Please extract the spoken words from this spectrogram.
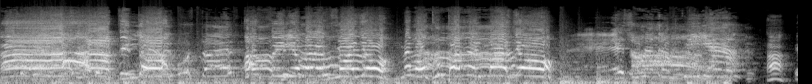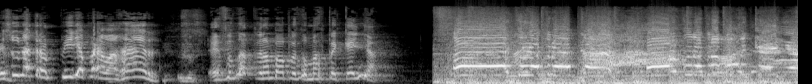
¡Ah! ¡Tito! ¡Antonio, me desmayo! ¡Me va a ocupar del mayo! ¡Es una trampilla! ¡Ah! ¡Es una trampilla para bajar! Es una trampa pero más pequeña. ¡Ah! ¡Es una trampa! ¡Ah! ¡Es una trampa pequeña!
